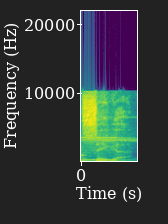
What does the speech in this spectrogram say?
Sega.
